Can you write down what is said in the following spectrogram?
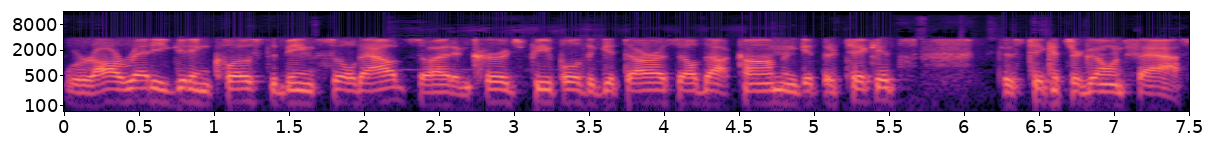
we're already getting close to being sold out, so I'd encourage people to get to rsl.com and get their tickets because tickets are going fast.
